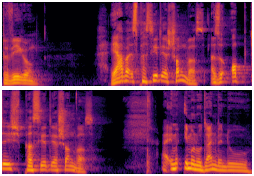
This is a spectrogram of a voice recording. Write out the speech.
Bewegung. Ja, aber es passiert ja schon was. Also optisch passiert ja schon was. Äh, immer, immer nur dann, wenn du,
